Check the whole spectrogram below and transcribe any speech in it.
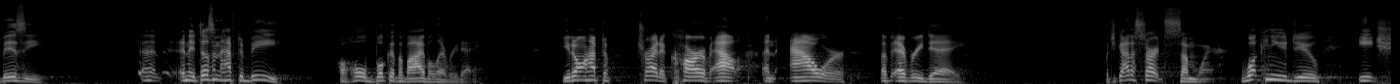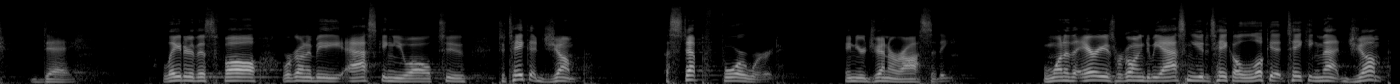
busy. And, and it doesn't have to be a whole book of the Bible every day. You don't have to try to carve out an hour of every day. But you got to start somewhere. What can you do each day? Later this fall, we're going to be asking you all to, to take a jump, a step forward in your generosity. One of the areas we're going to be asking you to take a look at taking that jump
